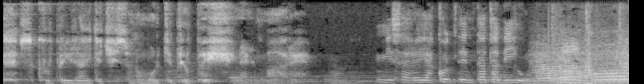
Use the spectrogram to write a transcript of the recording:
Scoprirai che ci sono molti più pesci nel mare. Mi sarei accontentata di uno.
